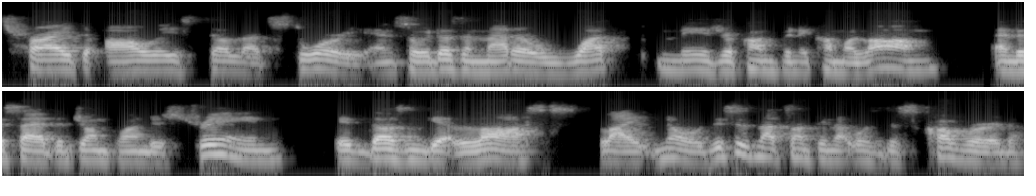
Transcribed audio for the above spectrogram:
try to always tell that story. And so it doesn't matter what major company come along and decide to jump on this train it doesn't get lost. Like no this is not something that was discovered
